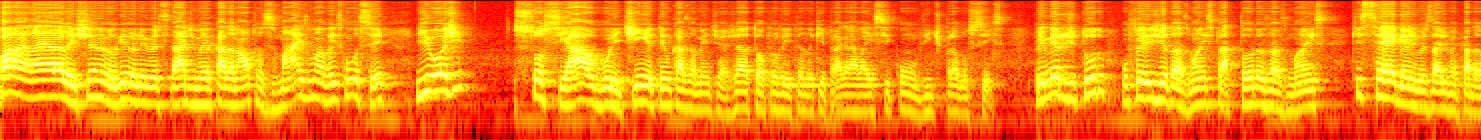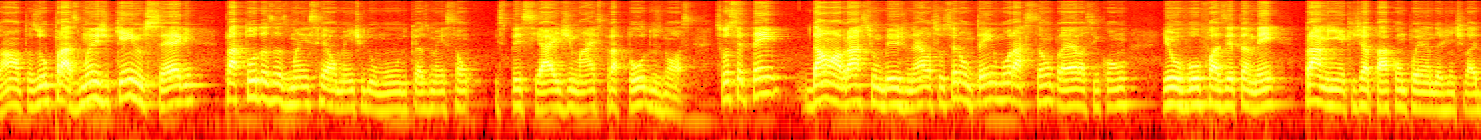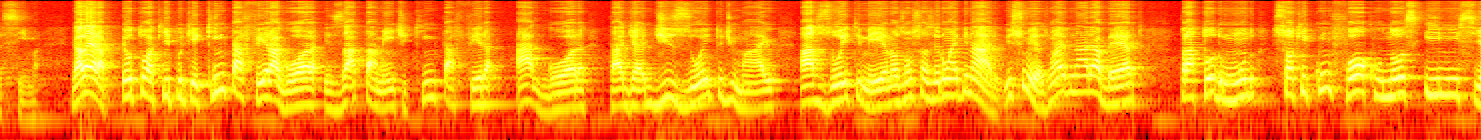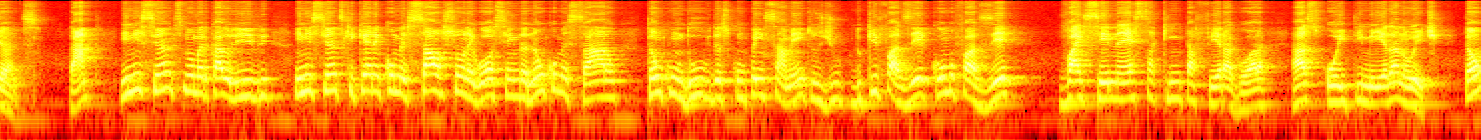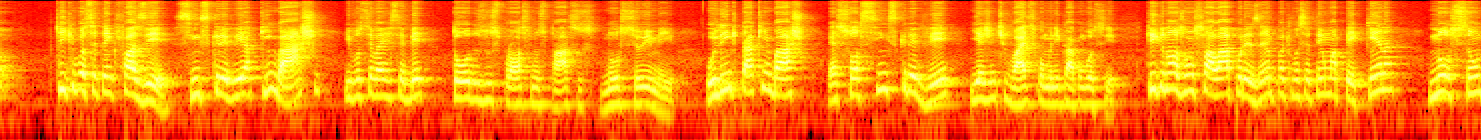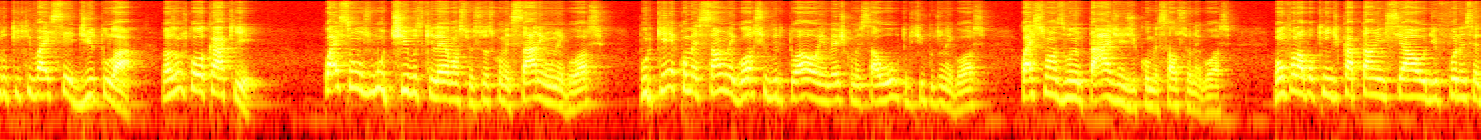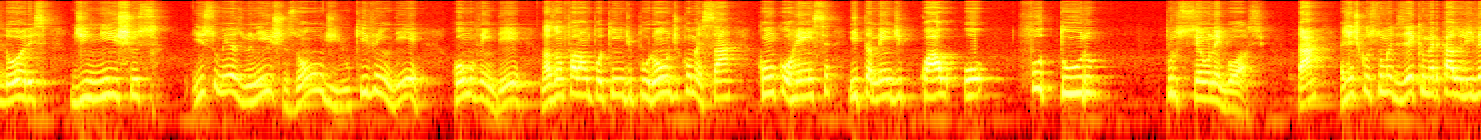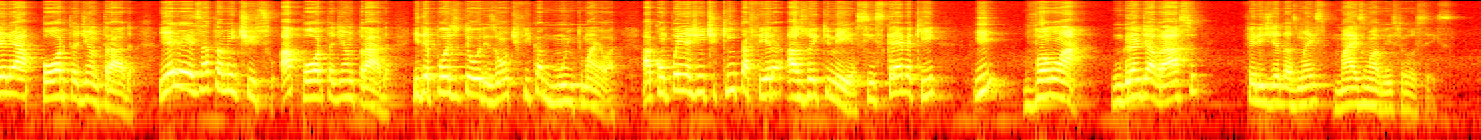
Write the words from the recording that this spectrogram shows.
Fala galera, Alexandre Nogueira, Universidade Mercado Nautas, mais uma vez com você. E hoje, social, bonitinho, tenho um casamento já já, tô aproveitando aqui para gravar esse convite para vocês. Primeiro de tudo, um feliz dia das mães para todas as mães que seguem a Universidade Mercado Nautas, ou para as mães de quem nos segue, para todas as mães realmente do mundo, que as mães são especiais demais para todos nós. Se você tem, dá um abraço e um beijo nela, se você não tem, uma oração para ela, assim como eu vou fazer também pra mim que já está acompanhando a gente lá de cima. Galera, eu tô aqui porque quinta-feira agora, exatamente quinta-feira agora, tá? Dia 18 de maio, às 8h30, nós vamos fazer um webinário. Isso mesmo, um webinário aberto para todo mundo, só que com foco nos iniciantes, tá? Iniciantes no Mercado Livre, iniciantes que querem começar o seu negócio e ainda não começaram, estão com dúvidas, com pensamentos de, do que fazer, como fazer, vai ser nessa quinta-feira agora, às 8h30 da noite. Então, o que, que você tem que fazer? Se inscrever aqui embaixo e você vai receber todos os próximos passos no seu e-mail. O link está aqui embaixo, é só se inscrever e a gente vai se comunicar com você. O que, que nós vamos falar, por exemplo, para que você tenha uma pequena noção do que, que vai ser dito lá. Nós vamos colocar aqui quais são os motivos que levam as pessoas a começarem um negócio, por que começar um negócio virtual ao invés de começar outro tipo de negócio, Quais são as vantagens de começar o seu negócio? Vamos falar um pouquinho de capital inicial, de fornecedores, de nichos. Isso mesmo, nichos, onde, o que vender, como vender. Nós vamos falar um pouquinho de por onde começar, concorrência e também de qual o futuro para o seu negócio. Tá? A gente costuma dizer que o Mercado Livre ele é a porta de entrada. E ele é exatamente isso, a porta de entrada. E depois o teu horizonte fica muito maior. Acompanhe a gente quinta-feira às 8h30. Se inscreve aqui e Vamos lá! Um grande abraço, feliz dia das mães mais uma vez para vocês.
